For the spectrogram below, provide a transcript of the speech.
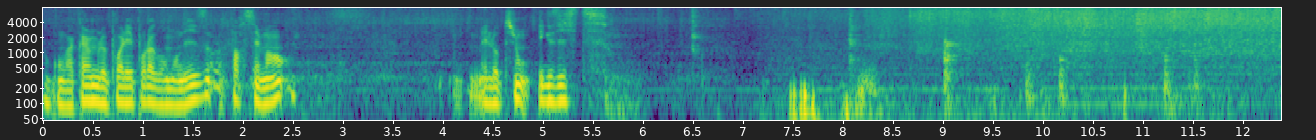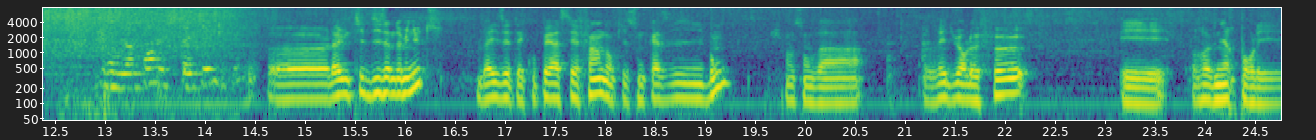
Donc on va quand même le poêler pour la gourmandise, forcément. Mais l'option existe. euh, Là une petite dizaine de minutes. Là ils étaient coupés assez fins donc ils sont quasi bons. Je pense qu'on va réduire le feu et revenir pour les,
